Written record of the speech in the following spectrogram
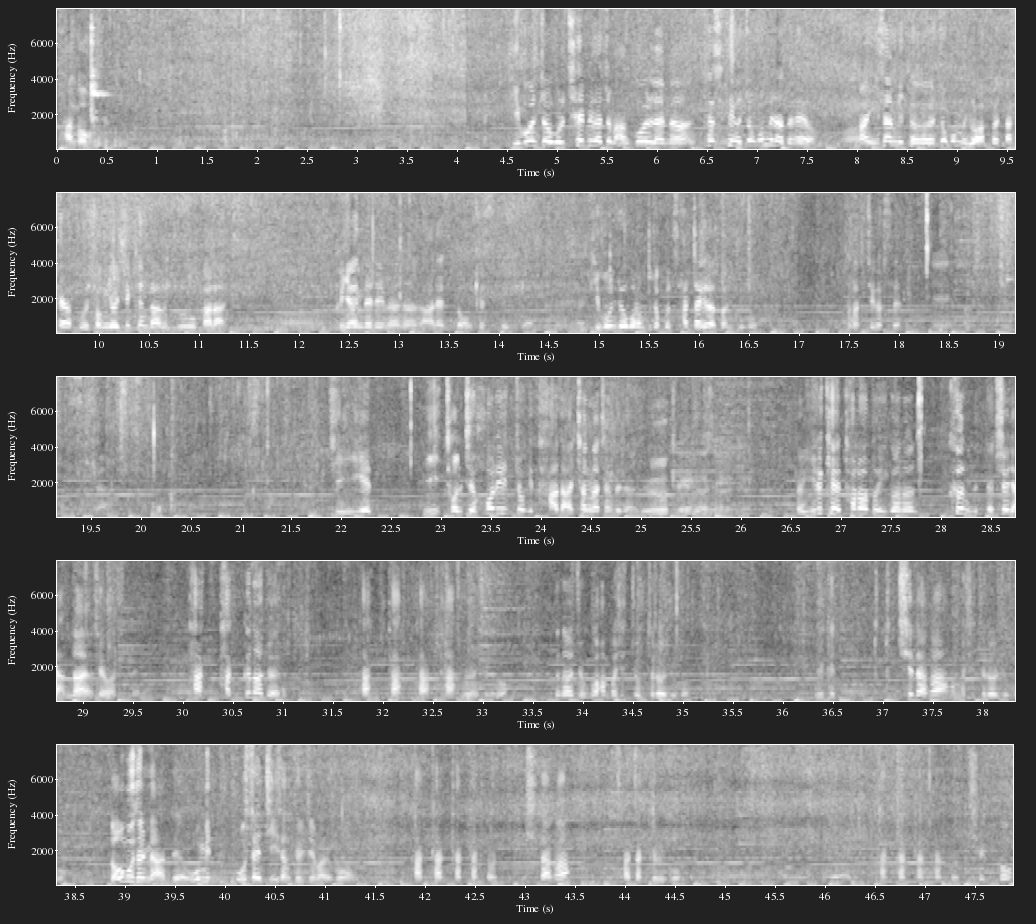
담궈보세요. 기본적으로 채비가 좀 안 꼬이려면 테스팅을 조금이라도 해요. 한 2, 3m 조금 요 앞에 딱 해갖고 정렬시킨 다음에 쭉 가라. 그냥 내리면은 안에서 또 엉킬 수도 있고. 기본적으로는 무조건 살짝이라도 던지고. 바닥 찍었어요? 네. 지금 이게 이 전체 허리 쪽이 다 날창날창 되잖아요. 이렇게. 그럼 이렇게 털어도 이거는 큰 액션이 안 나요. 제가 봤을 때는. 탁, 탁 끊어줘야 돼. 탁, 탁, 탁, 탁. 이런 식으로. 끊어주고 한 번씩 쭉 들어주고. 이렇게 툭툭 치다가 한 번씩 들어주고. 너무 들면 안 돼요. 5m, 5cm 이상 들지 말고. 탁, 탁, 탁, 탁 또 치다가 살짝 들고. 탁, 탁, 탁, 탁 또 치고.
